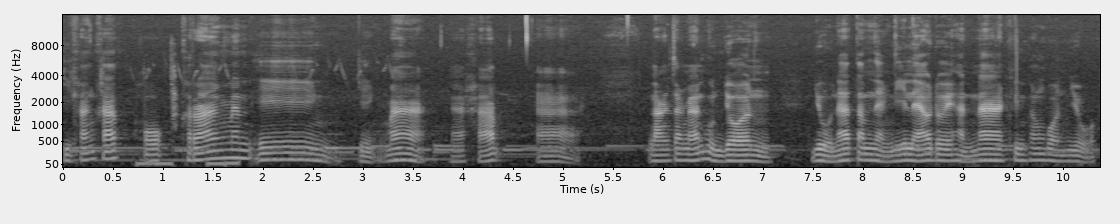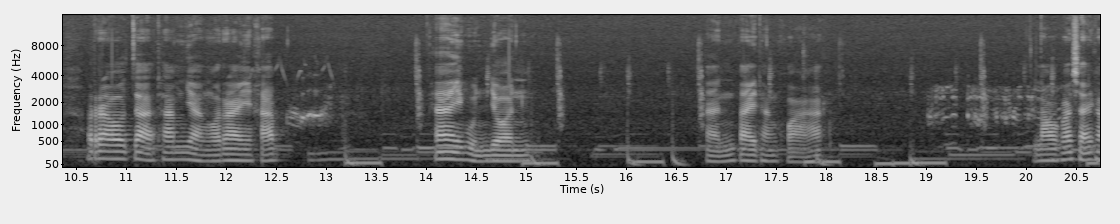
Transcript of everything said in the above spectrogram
กี่ครั้งครับ 6 ครั้งนั่นเองเก่งมากนะครับอ่าหลังจากนั้นหุ่นยนต์อยู่หน้าตำแหน่งนี้แล้วโดยหันหน้าขึ้นข้างบนอยู่ เราจะทำอย่างไรครับ ให้หุ่นยนต์ หันไปทางขวา เราก็ใช้ค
